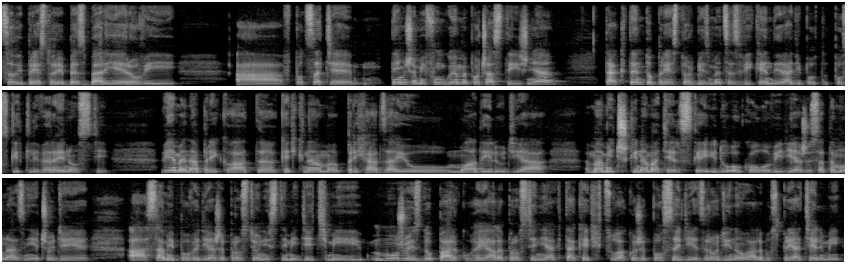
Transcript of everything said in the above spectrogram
Celý priestor je bezbariérový a v podstate tým, že my fungujeme počas týždňa, tak tento priestor by sme cez víkendy radi poskytli verejnosti. Vieme napríklad, keď k nám prichádzajú mladí ľudia, mamičky na materskej idú okolo, vidia, že sa tam u nás niečo deje a sami povedia, že proste oni s tými deťmi môžu ísť do parku, hej, ale proste nejak tak, keď chcú akože posedieť s rodinou alebo s priateľmi,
